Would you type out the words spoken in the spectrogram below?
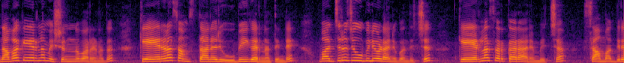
Navakerala mission എന്ന് പറയുന്നത് കേരള സംസ്ഥാന രൂപീകരണത്തിന്റെ വജ്ര ജൂബിലിയോടനുബന്ധിച്ച് കേരള സർക്കാർ ആരംഭിച്ച സമഗ്ര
